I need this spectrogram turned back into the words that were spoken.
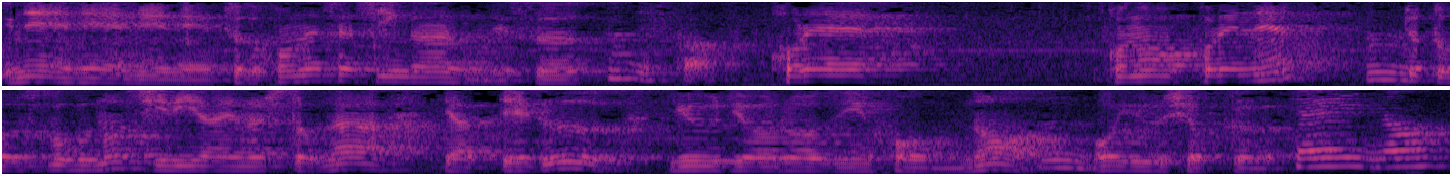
えねえねえねえちょっとこんな写真があるんです。何ですか？これこのこれね、ちょっと僕の知り合いの人がやってる有料老人ホームのお夕食、へえいいな。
